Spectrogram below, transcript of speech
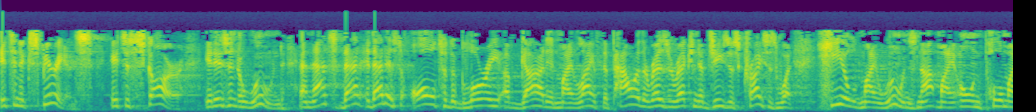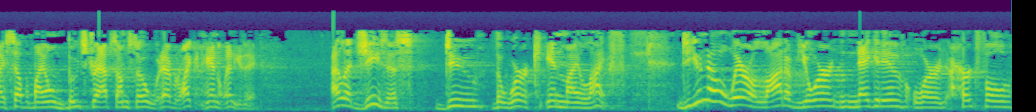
It's an experience. It's a scar. It isn't a wound. And that's, that, that is all to the glory of God in my life. The power of the resurrection of Jesus Christ is what healed my wounds, not my own pull myself with my own bootstraps. I'm so whatever. I can handle anything. I let Jesus do the work in my life. Do you know where a lot of your negative or hurtful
